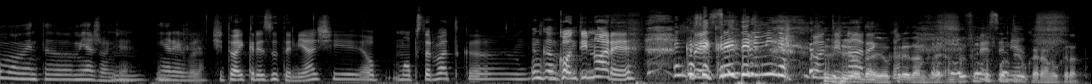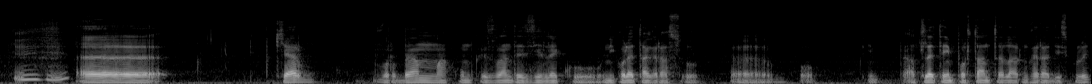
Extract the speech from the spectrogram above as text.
un moment uh, mi-ajunge, mm. e în regulă. Și tu ai crezut în ea și am observat că Încă- în continuare Încă se crede în mine! în continuare. Eu, da, eu cred, am, cred, am crezut în Crezi în sportivul ea. care am lucrat. Mhm. Uh, chiar vorbeam acum câțiva ani de zile cu Nicoleta Grasu, uh, o atletă importantă la aruncarea discului,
